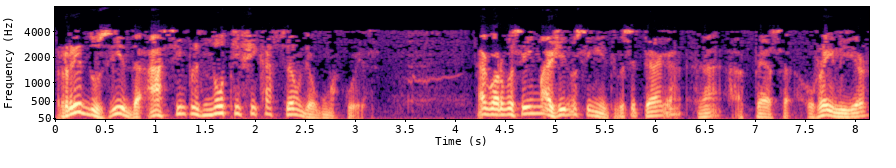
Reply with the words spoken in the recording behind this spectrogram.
reduzida à simples notificação de alguma coisa. Agora, você imagina o seguinte: você pega né, a peça Rei Lear,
